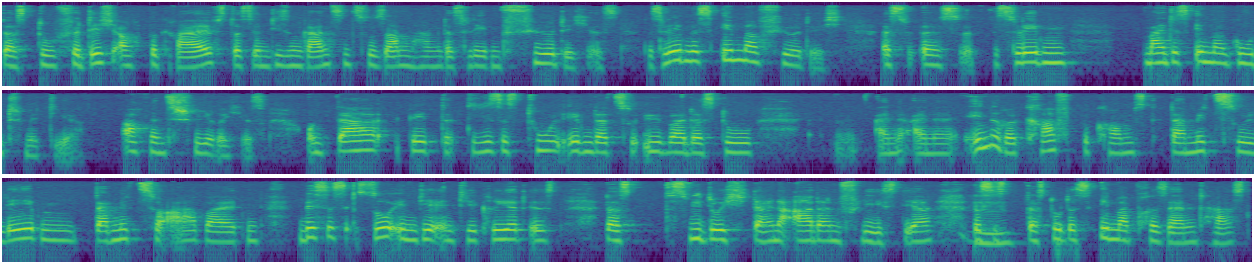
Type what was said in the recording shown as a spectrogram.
dass du für dich auch begreifst, dass in diesem ganzen Zusammenhang das Leben für dich ist. Das Leben ist immer für dich. Es, es, das Leben meint es immer gut mit dir, auch wenn es schwierig ist. Und da geht dieses Tool eben dazu über, dass du eine, eine innere Kraft bekommst, damit zu leben, damit zu arbeiten, bis es so in dir integriert ist, dass das wie durch deine Adern fließt, ja, das mhm. ist, dass du das immer präsent hast.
